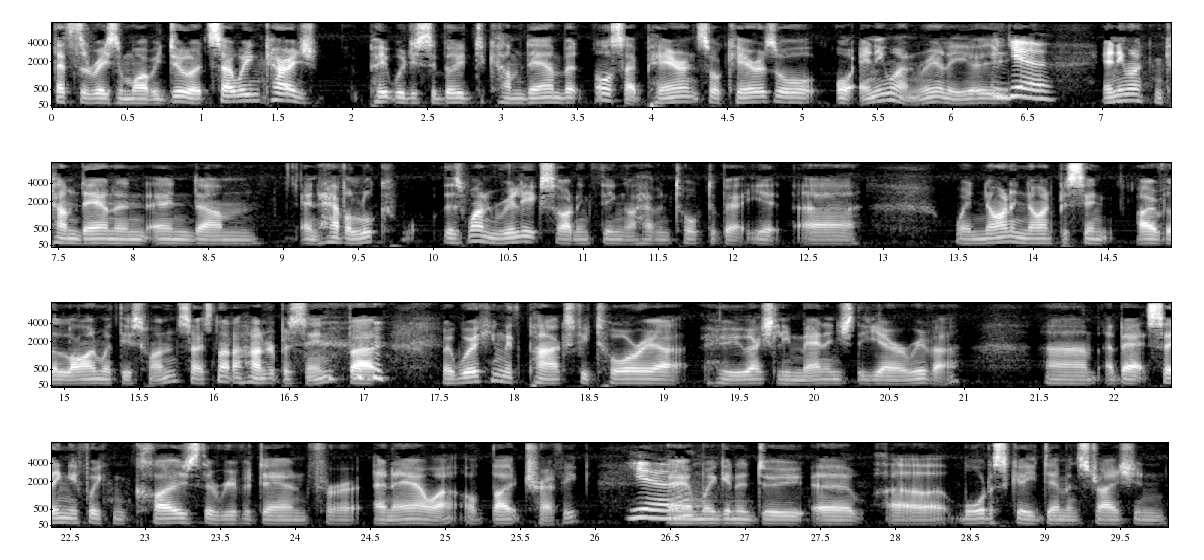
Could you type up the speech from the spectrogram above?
that's the reason why we do it. So we encourage people with disability to come down, but also parents or carers or, or anyone really. Uh, yeah. Anyone can come down and and um, and have a look. There's one really exciting thing I haven't talked about yet. Uh, we're 99% over the line with this one, so it's not 100%, but we're working with Parks Victoria, who actually manage the Yarra River, um, about seeing if we can close the river down for an hour of boat traffic. Yeah. And we're going to do a, a water ski demonstration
